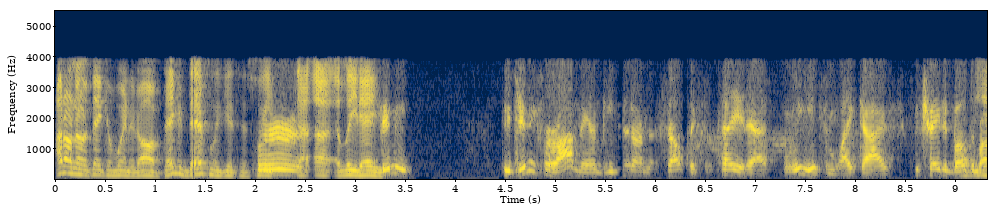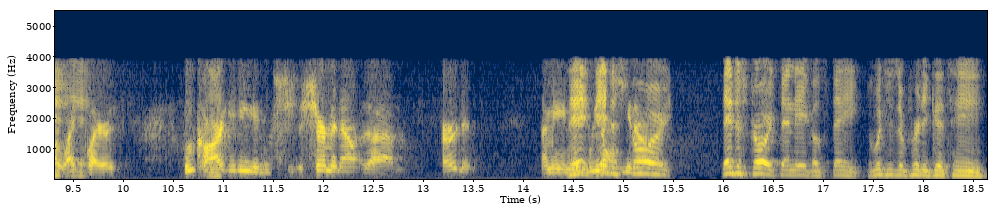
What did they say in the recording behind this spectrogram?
I don't know if they can win it all. They could definitely get to sweet uh, uh, elite eight. Jimmy, dude, Jimmy Fredette, man, be good on the Celtics. I'll tell you that. We need some white guys. We traded both of our Yeah. white players, Luke Harangody and Sh- Sherman out uh, Erden. I mean, They we they don't, you know. destroyed. They destroyed San Diego State, which is a pretty good team.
